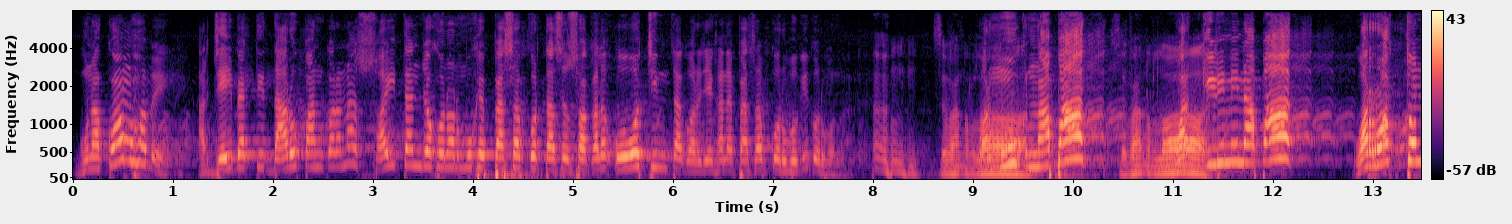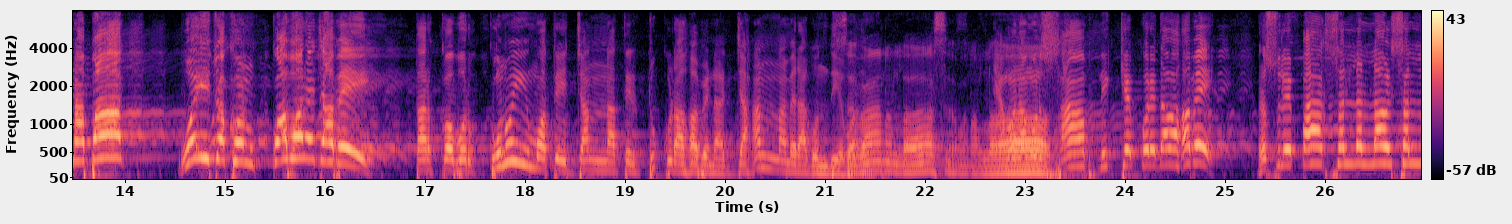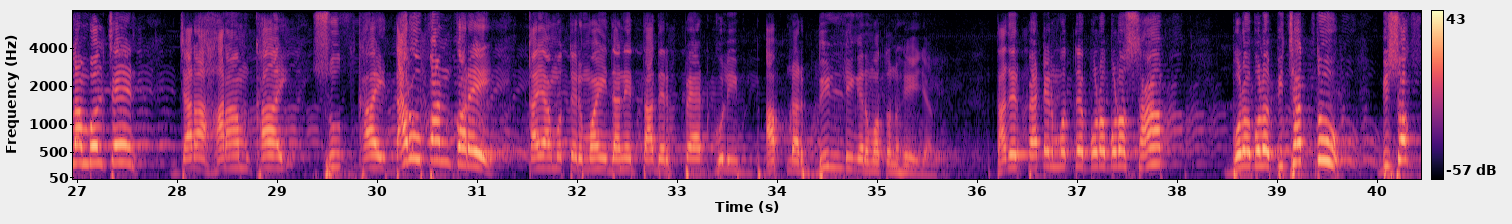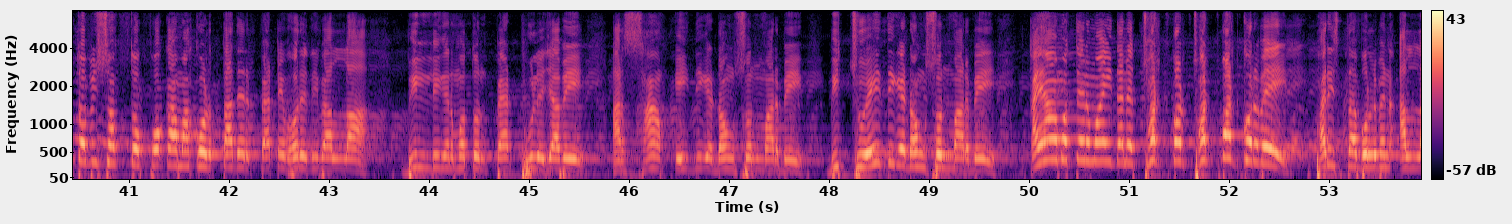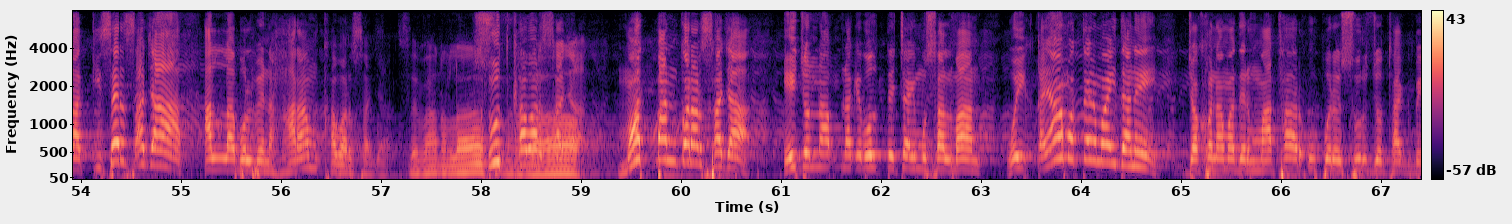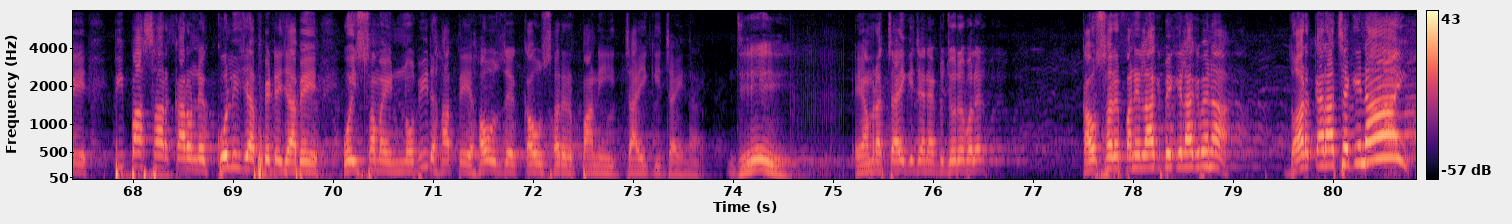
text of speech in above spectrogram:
গুণা কম হবে। আর যেই ব্যক্তি দারু পান করে না শয়তান যখন ওর মুখে পেশাব করতে আসে সকালে ও চিন্তা করে যে এখানে পেশাব করব কি করব না। ওর মুখ নাপাক ওর কিডনি নাপাক ওর রক্ত নাপাক ওই যখন কবরে যাবে তার কবর কোনোই মতে জান্নাতের টুকরা হবে না জাহান্নামের আগুন দিয়ে এমন এমন সাপ নিক্ষেপ করে দেওয়া হবে। রসুলে পাক সাল্লাল্লাহু সাল্লাম বলছেন যারা হারাম খায় সুদ খায় দারু পান করে কায়ামতের ময়দানে তাদের প্যাটগুলি আপনার বিল্ডিং এর মতন হয়ে যাবে। তাদের প্যাটের মধ্যে বড় বড় সাপ বড় বড় বিছাত্তু বিষাক্ত বিষাক্ত পোকামাকড় তাদের প্যাটে ভরে দিবে আল্লাহ। বিল্ডিং এর মতন প্যাট ফুলে যাবে আর সাপ এই দিকে ডংশন মারবে বিচ্ছু এই দিকে ডংশন মারবে। কায়ামতের ময়দানে ছটপট ছটপট করবে। ফারিস্তা বলবেন আল্লাহ কিসের সাজা? আল্লাহ বলবেন হারাম খাবার সাজা। সুদ খাবার সাজা। মদ পান করার সাজা। এই জন্য আপনাকে বলতে চাই মুসলমান ওই কায়ামতের ময়দানে যখন আমাদের মাথার উপরে সূর্য থাকবে পিপাসার কারণে কলিজা ফেটে যাবে ওই সময় নবীর হাতে হাউজে কাউসারের পানি চাই কি চাই না? জি। এই আমরা চাই কি চাই না একটু জোরে বলেন। কাউসারের পানি লাগবে কি লাগবে না? দরকার আছে কি নাই?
